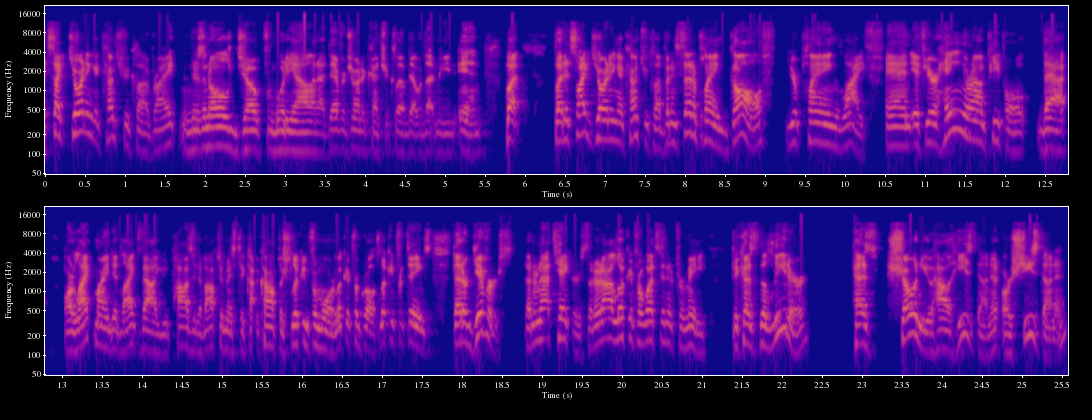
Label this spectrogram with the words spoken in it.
It's like joining a country club, right? And there's an old joke from Woody Allen. I'd never join a country club that would let me in. But but it's like joining a country club. But instead of playing golf, you're playing life. And if you're hanging around people that are like-minded, like-valued, positive, optimistic, accomplished, looking for more, looking for growth, looking for things that are givers, that are not takers, that are not looking for what's in it for me, because the leader has shown you how he's done it or she's done it.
